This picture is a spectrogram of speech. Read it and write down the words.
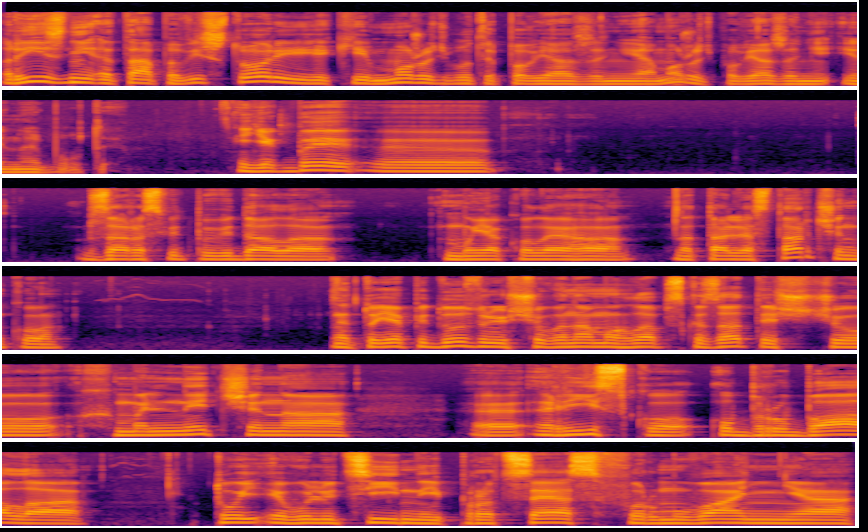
різні етапи в історії, які можуть бути пов'язані, а можуть пов'язані і не бути? Якби е, зараз відповідала моя колега Наталя Старченко, то я підозрюю, що вона могла б сказати, що Хмельниччина е, різко обрубала той еволюційний процес формування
